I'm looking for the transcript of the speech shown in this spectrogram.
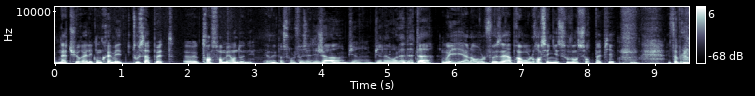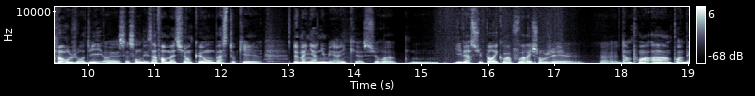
naturel et concret, mais tout ça peut être transformé en données. Et oui, parce qu'on le faisait déjà, hein, bien, bien avant la data. Oui, alors on le faisait, après on le renseignait souvent sur papier. Simplement, aujourd'hui, ce sont des informations qu'on va stocker de manière numérique euh, sur euh, divers supports et qu'on va pouvoir échanger euh, d'un point A à un point B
